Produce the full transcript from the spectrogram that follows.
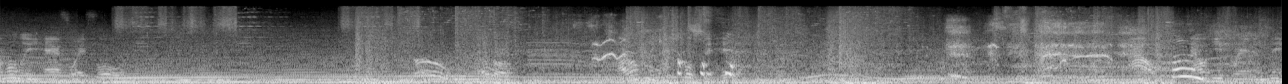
I'm only halfway full. Oh, hello. I don't think you're supposed to hit. Ow. Now he's ramming me.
